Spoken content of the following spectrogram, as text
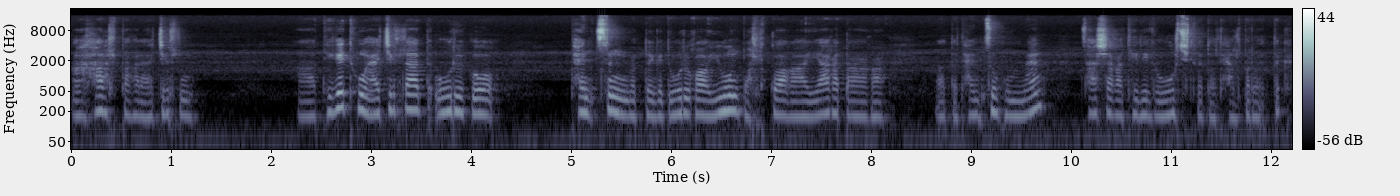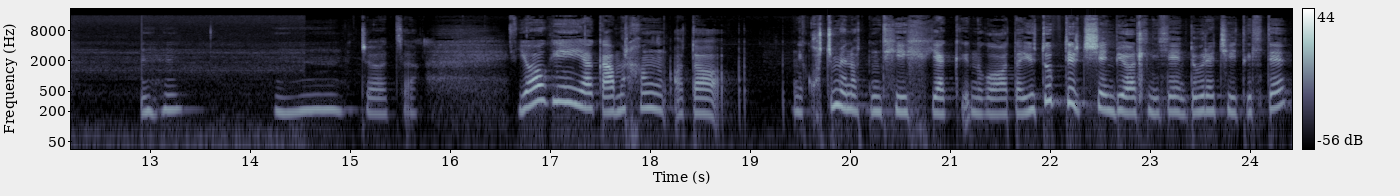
анхааралтайгаар ажиглана. Аа тэгээд хүн ажиглаад өөрийгөө таньсан одоо ингээд өөрийгөө юу нь болохгүй байгаа яагаад байгаагаа одоо таньсан хүн маань цаашаага тэрийг өөрчлөхөд бол хэлбэр байдаг. Аа. Мм зөө зөө. Йогийн яг амархан одоо нэг 30 минутанд хийх яг нөгөө одоо YouTube дээр жишээ нь би бол нилээн дуурайж те.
